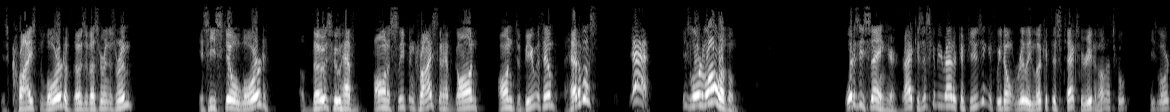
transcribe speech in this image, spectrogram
Is Christ Lord of those of us who are in this room? Is he still Lord of those who have fallen asleep in Christ and have gone on to be with him ahead of us? Yeah. He's Lord of all of them. What is he saying here, right? Because this can be rather confusing if we don't really look at this text. We read it, oh, that's cool. He's Lord.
